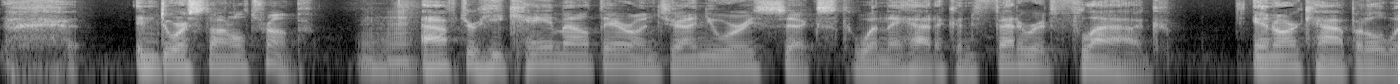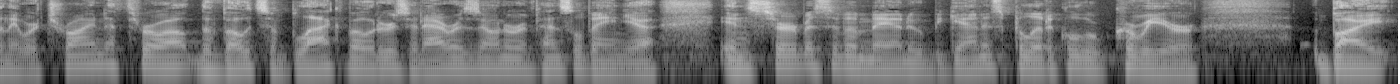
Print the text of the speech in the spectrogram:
endorsed Donald Trump. Mm-hmm. After he came out there on January 6th, when they had a Confederate flag in our Capitol when they were trying to throw out the votes of black voters in Arizona and Pennsylvania in service of a man who began his political career by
